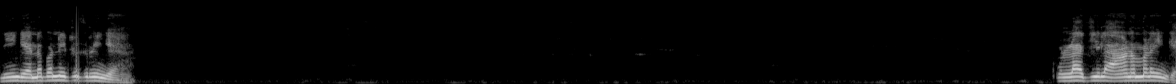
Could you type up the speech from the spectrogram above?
நீங்க என்ன பண்ணிட்டு இருக்கிறீங்க பொள்ளாச்சியில் ஆனமலைங்க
